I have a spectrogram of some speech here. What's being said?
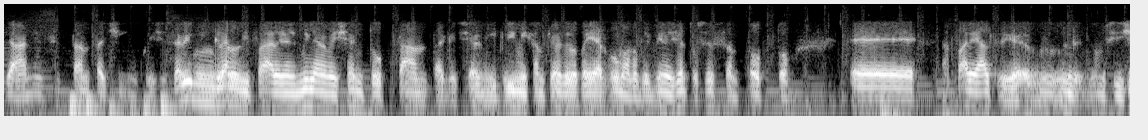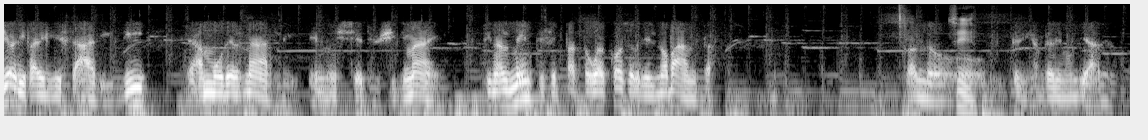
già nel 75, ci saremo in grado di fare nel 1980, che c'erano i primi campionati europei a Roma, dopo il 1968, eh, a fare altri, eh, non si diceva di fare gli stati, di ammodernarli e non ci siete riusciti mai. Finalmente si è fatto qualcosa per il 90, quando, sì. per i campionati mondiali.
